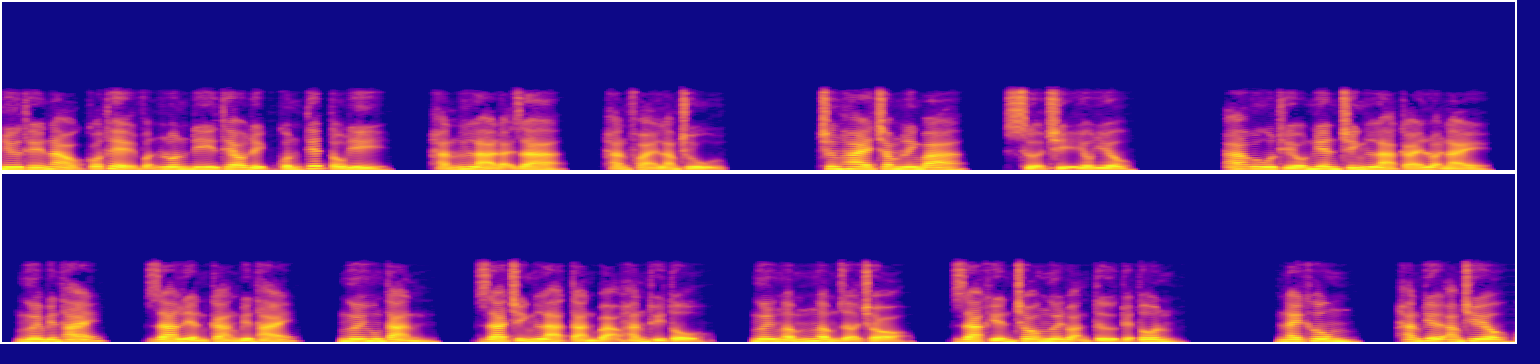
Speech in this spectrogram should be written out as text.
như thế nào có thể vẫn luôn đi theo địch quân tiết tấu đi, hắn là đại gia, hắn phải làm chủ. chương 203, sửa trị yêu yêu. A U thiếu niên chính là cái loại này, ngươi biến thái, ra liền càng biến thái, ngươi hung tàn, ra chính là tàn bạo hắn thủy tổ, ngươi ngấm ngầm dở trò, ra khiến cho ngươi đoạn tử tuyệt tôn. Nay không, hắn kia ám chiêu,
